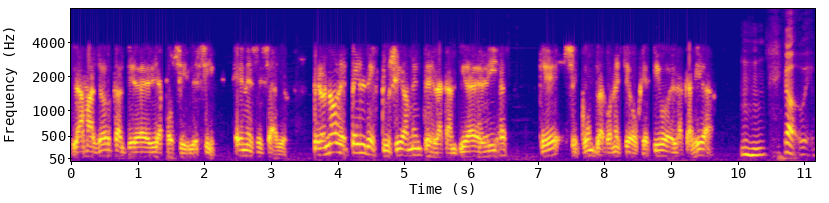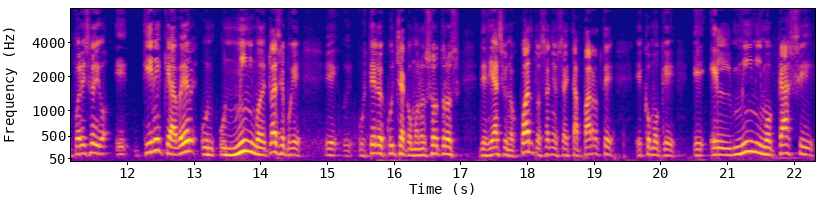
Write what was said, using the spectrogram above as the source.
la mayor cantidad de días posible, sí, es necesario. Pero no depende exclusivamente de la cantidad de días que se cumpla con este objetivo de la calidad. Claro, por eso digo, eh, tiene que haber un, mínimo de clase, porque eh, usted lo escucha como nosotros desde hace unos cuantos años a esta parte, es como que eh, el mínimo casi,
